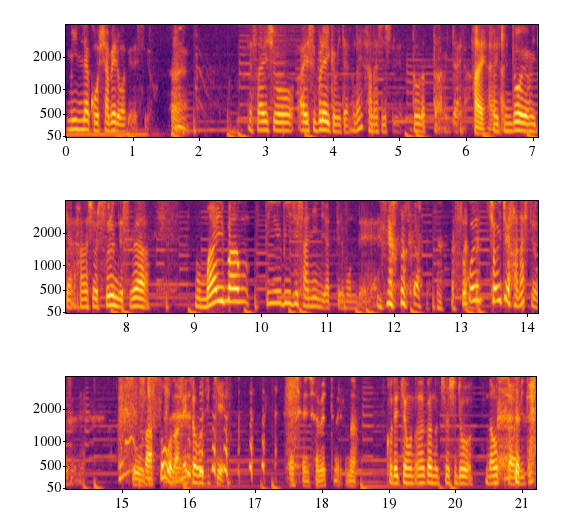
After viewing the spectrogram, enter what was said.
みんなこう喋るわけですよ。はい。で最初アイスブレイクみたいなね話してどうだった？みたいな。はいはい、はい。最近どうよ？みたいな話をするんですがもう毎晩 PUBG3 人でやってるもんで そこでちょいちょい話してるんですよね。そうまあそうだね、正直。確かに喋ってるよな。こでちゃんお腹の調子どう？治った？みたいな。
